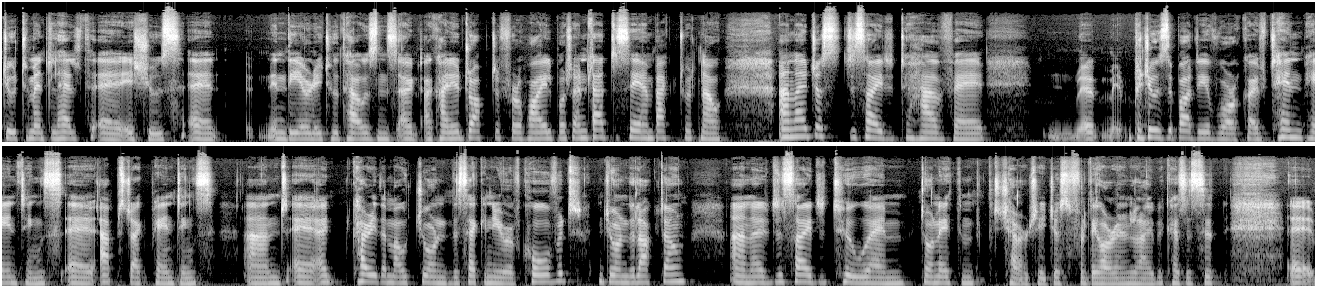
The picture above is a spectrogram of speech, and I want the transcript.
due to mental health uh, issues. Uh, in the early 2000s. I, I kind of dropped it for a while, but I'm glad to say I'm back to it now. And I just decided to have uh, uh, produce a body of work. I have 10 paintings, uh, abstract paintings, and uh, I carried them out during the second year of COVID, during the lockdown, and I decided to um, donate them to charity just for the RNLI because it's a, a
